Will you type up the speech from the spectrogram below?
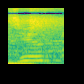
to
